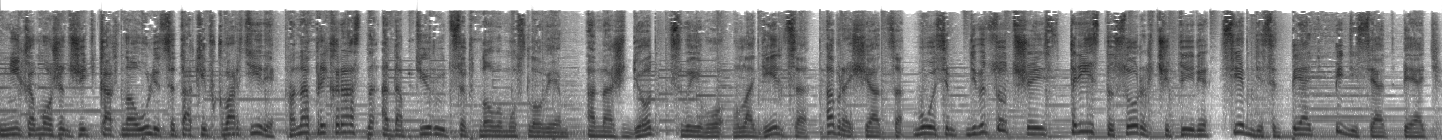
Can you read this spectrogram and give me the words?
Ника может жить как на улице, так и в квартире. Она прекрасно адаптируется к новым условиям. Она ждет своего владельца обращаться 8 906 344 75 55.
